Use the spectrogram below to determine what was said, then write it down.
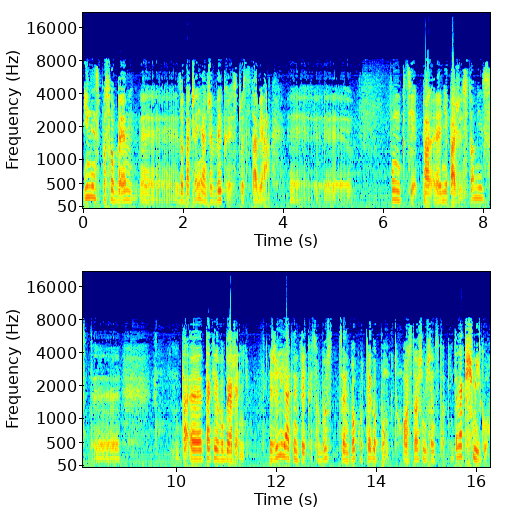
Innym sposobem e, zobaczenia, że wykres przedstawia e, funkcję pa, e, nieparzystą jest e, ta, e, takie wyobrażenie. Jeżeli ja ten wykres obrócę wokół tego punktu o 180 stopni, tak jak śmigło e,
